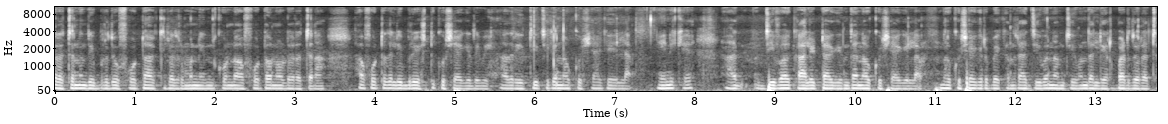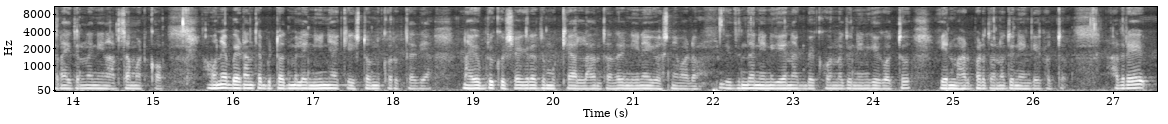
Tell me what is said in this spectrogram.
ರಚನದು ಇಬ್ಬರದು ಫೋಟೋ ಹಾಕಿರೋದ್ರ ಮುಂದೆ ನಿಂತ್ಕೊಂಡು ಆ ಫೋಟೋ ನೋಡು ರಚನಾ. ಆ ಫೋಟೋದಲ್ಲಿ ಇಬ್ಬರು ಎಷ್ಟು ಖುಷಿಯಾಗಿದ್ದೀವಿ. ಆದರೆ ಇತ್ತೀಚೆಗೆ ನಾವು ಖುಷಿಯಾಗೇ ಇಲ್ಲ. ಏನಕ್ಕೆ? ಆ ಜೀವ ಕಾಲಿಟ್ಟಾಗಿಂದ ನಾವು ಖುಷಿಯಾಗಿಲ್ಲ. ನಾವು ಖುಷಿಯಾಗಿರ್ಬೇಕಂದ್ರೆ ಆ ಜೀವ ನಮ್ಮ ಜೀವನದಲ್ಲಿ ಇರಬಾರ್ದು. ರಚನಾ ಇದನ್ನು ನೀನು ಅರ್ಥ ಮಾಡ್ಕೊ. ಅವನೇ ಬೇಡ ಅಂತ ಬಿಟ್ಟೋದ್ಮೇಲೆ ನೀನು ಯಾಕೆ ಇಷ್ಟೊಂದು ಕೊರಗ್ತಾ ಇದೆಯಾ? ನಾವಿಬ್ಬರು ಖುಷಿಯಾಗಿರೋದು ಮುಖ್ಯ ಅಲ್ಲ ಅಂತಂದರೆ ನೀನೇ ಯೋಚನೆ ಮಾಡು. ಇದರಿಂದ ನಿನಗೆ ಏನಾಗಬೇಕು ಅನ್ನೋದು ನಿನಗೆ ಗೊತ್ತು. ಏನು ಮಾಡಬಾರ್ದು ಅನ್ನೋದು ನಿನಗೆ ಗೊತ್ತು. ಆದರೆ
